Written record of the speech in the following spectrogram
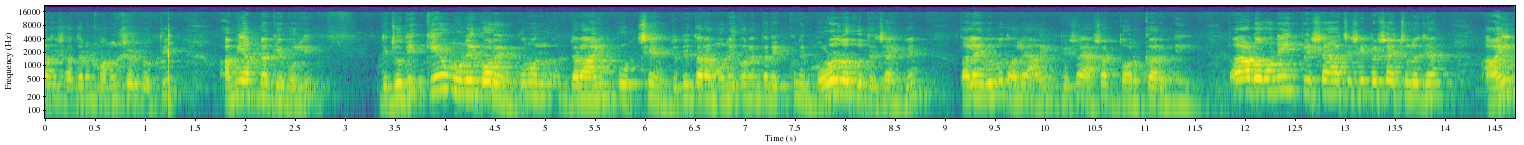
আছে সাধারণ মানুষের প্রতি। আমি আপনাকে বলি যে যদি কেউ মনে করেন কোনো যারা আইন পড়ছেন যদি তারা মনে করেন তারা এক্ষুনি বড় লোক হতে চাইবেন তাহলে আমি বলব তাহলে আইন পেশায় আসার দরকার নেই। তার আরও অনেক পেশা আছে সেই পেশায় চলে যান। আইন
